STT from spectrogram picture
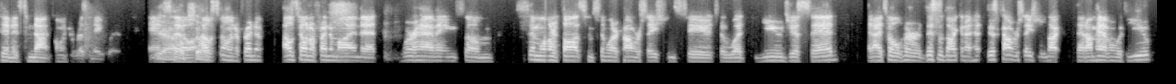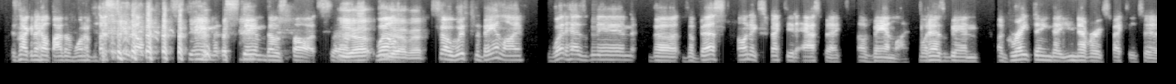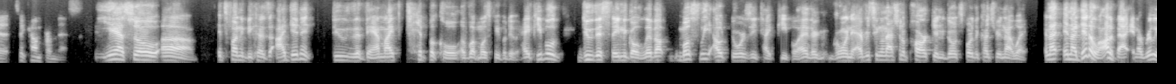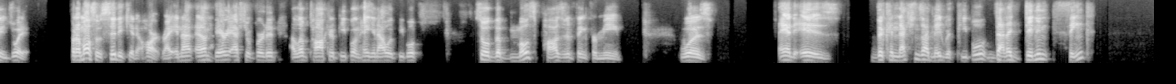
than it's not going to resonate with. And yeah, so, I, so. I was telling a friend of I was telling a friend of mine that we're having some similar thoughts, some similar conversations to to what you just said. And I told her this is not gonna this conversation is not that I'm having with you is not gonna help either one of us to help stem stem those thoughts. So, yeah. Well, yeah, so with the van life, what has been the the best unexpected aspect of van life? What has been a great thing that you never expected to to come from this? Yeah, so uh, it's funny because I didn't do the van life typical of what most people do. Hey, people do this thing to go live out, mostly outdoorsy type people. Hey, they're going to every single national park and go explore the country in that way. And I and I did a lot of that, and I really enjoyed it. But I'm also a city kid at heart, right? And, I, and I'm very extroverted. I love talking to people and hanging out with people. So the most positive thing for me was and is the connections I've made with people that I didn't think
